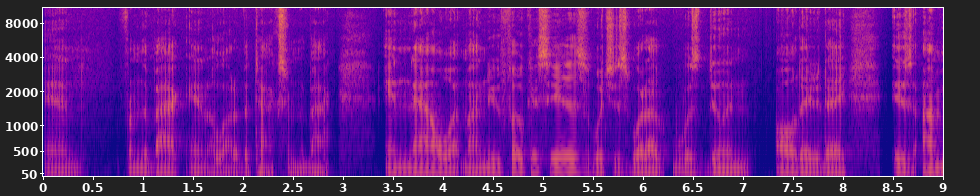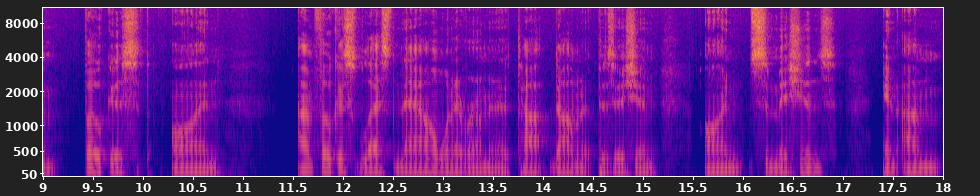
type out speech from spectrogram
and from the back and a lot of attacks from the back. And now what my new focus is, which is what I was doing all day today, is I'm focused on I'm focused less now whenever I'm in a top dominant position on submissions and I'm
